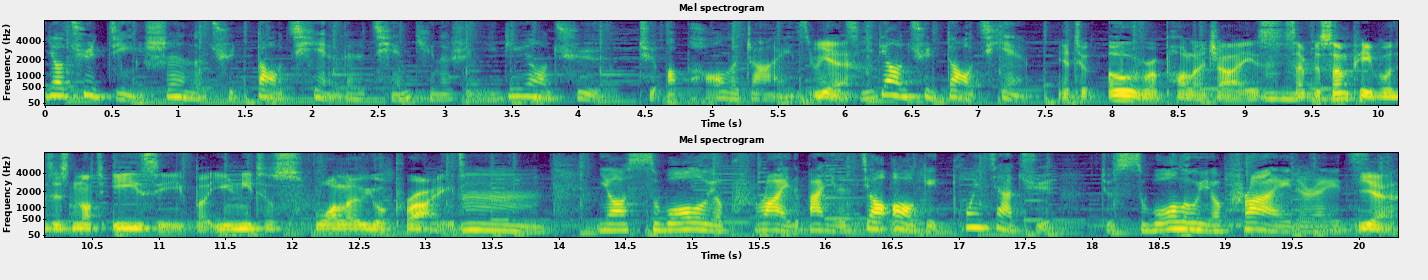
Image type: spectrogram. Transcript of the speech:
要去谨慎的去道歉，但是前提呢是一定要去 to apologize，、 Yeah. 一定要去道歉。 Yeah, to over apologize. So for some people, this is not easy, but you need to swallow your pride. 你要 swallow your pride，把你的骄傲给吞下去。 To swallow your pride, right? Yeah,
